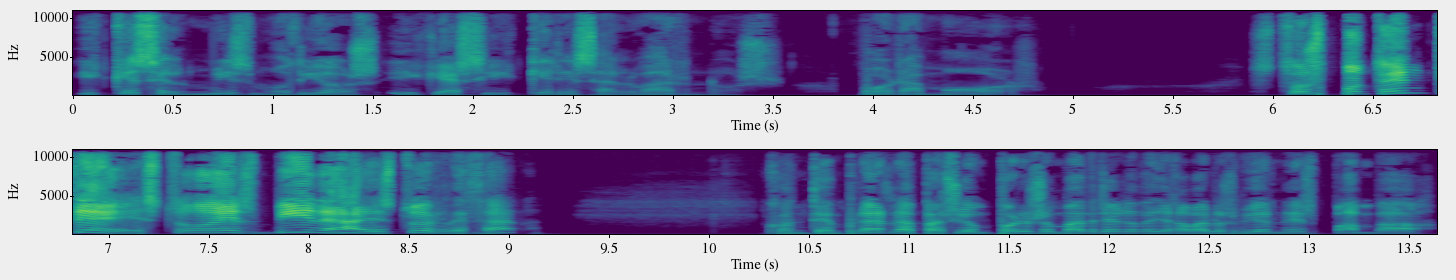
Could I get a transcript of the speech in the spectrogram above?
y que es el mismo Dios y que así quiere salvarnos por amor. Esto es potente, esto es vida, esto es rezar. Contemplar la pasión, por eso Madre llegaba los viernes, ¡pamba!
